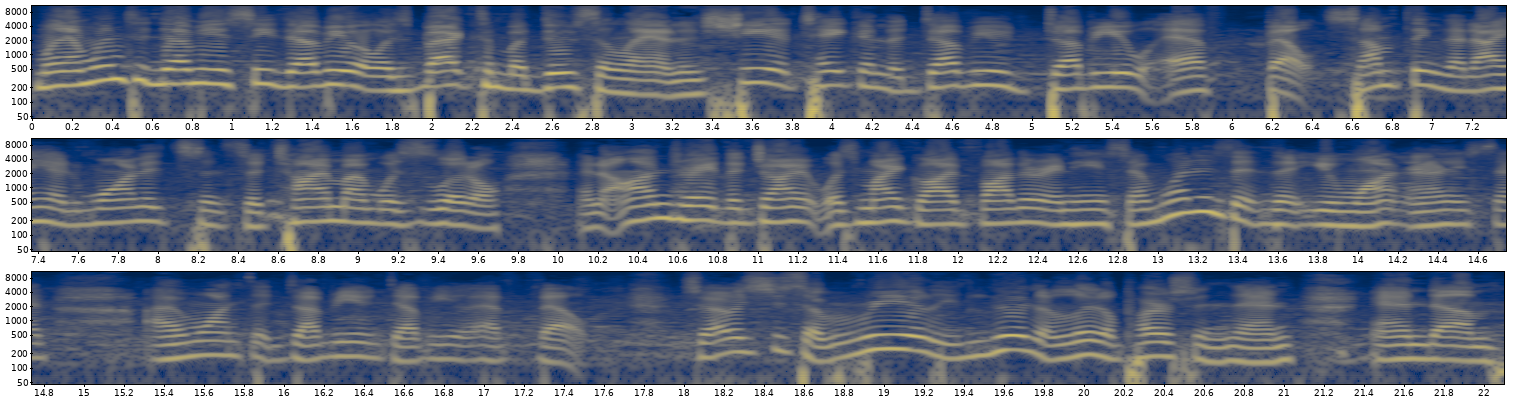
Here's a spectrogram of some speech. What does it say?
when I went to WCW, it was back to Medusa Land, and she had taken the WWF belt, something that I had wanted since the time I was little. And Andre the Giant was my godfather, and he said, What is it that you want? And I said, I want the WWF belt. So I was just a really little, little person then, and um,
